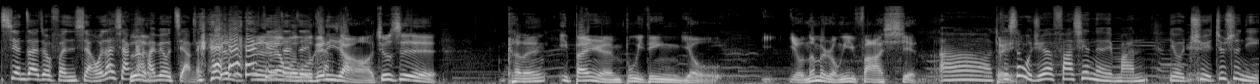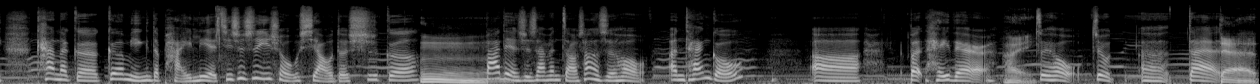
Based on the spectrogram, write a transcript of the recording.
现在就分享，我在香港还没有讲哎，我我跟你讲哦，就是可能一般人不一定有。有那么容易发现啊？可是我觉得发现的也蛮有趣，就是你看那个歌名的排列，其实是一首小的诗歌。嗯，八点十三分早上的时候，Untangle，啊，But Hey There，嗨，最后就呃，That。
